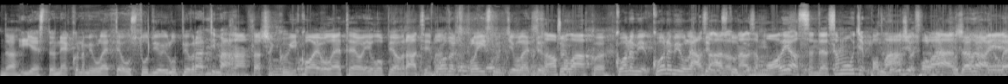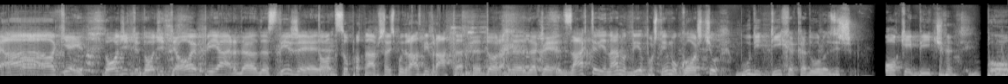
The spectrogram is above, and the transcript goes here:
Da. I jeste, neko nam je uleteo u studio i lupio vratima. Znam tačno ko, i ko je uleteo i lupio vratima. Product placement je uleteo. Samo Čujemo, polako. Ko nam je, ko nam je A, uleteo za, u studio? na, zamolio sam da samo uđe polako. Da uđe polako, znaš, da, da, ne, le, a, okej, dođite, dođite, ovo je PR, da, da stiže... To on suprotno napišali ispod razbi vrata. E, To, ra- dakle, zahtev je nama bio, pošto imamo gošću, budi tiha kad ulaziš. Ok, bit ću. Bum.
